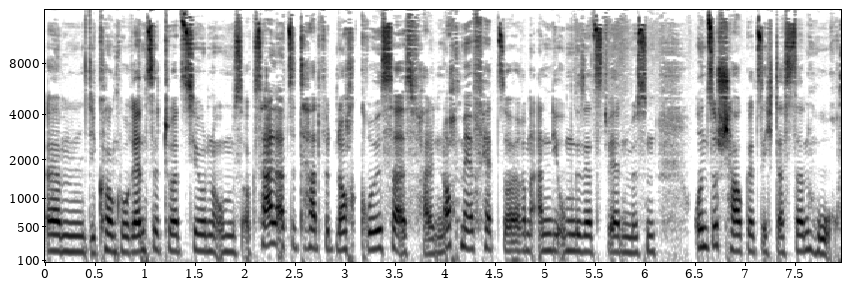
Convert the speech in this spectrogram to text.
ähm, die Konkurrenzsituation ums Oxalacetat wird noch größer, es fallen noch mehr Fettsäuren an, die umgesetzt werden müssen und so schaukelt sich das dann hoch.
